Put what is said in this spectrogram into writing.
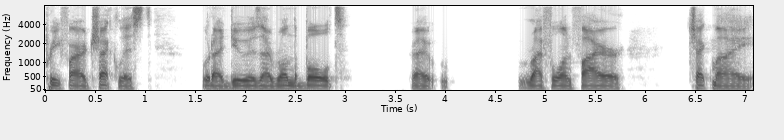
pre-fire checklist, what I do is I run the bolt, right? Rifle on fire, check my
